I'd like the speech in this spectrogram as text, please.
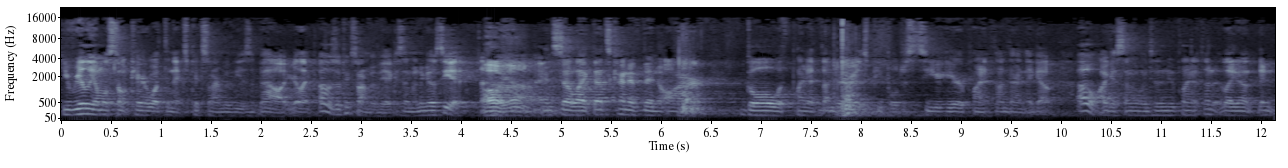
you really almost don't care what the next Pixar movie is about. You're like, oh, it's a Pixar movie. I guess I'm going to go see it. Oh, yeah. and so like that's kind of been our goal with Planet Thunder is people just see or hear Planet Thunder and they go, oh, I guess I'm going to the new Planet Thunder. Like, and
